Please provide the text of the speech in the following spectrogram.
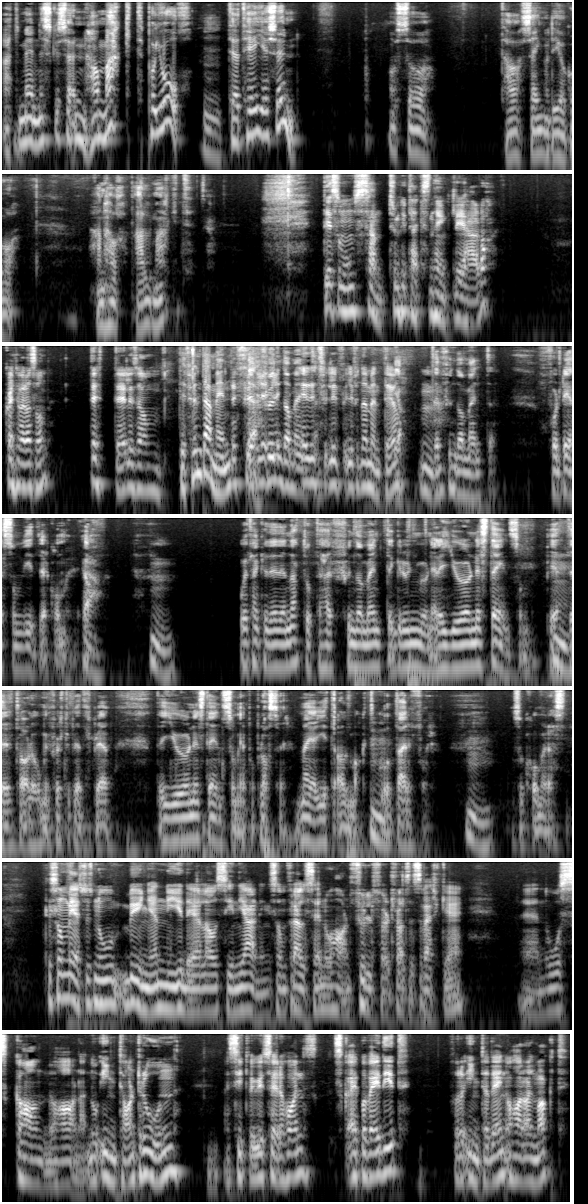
at menneskesønnen har makt på jord til å tilgi synd. Og så ta senga di og gå. Han har all makt. Det er som om sentrum i teksten egentlig er her, da. Kan det være sånn? Dette er liksom Det er fundamentet. Det er fundamentet. Er det fundamentet, ja. Ja, det er fundamentet for det som videre kommer. Ja. Og jeg tenker det er nettopp det her fundamentet, grunnmuren, eller hjørnestein, som Peter taler om i første Peters brev. Det er hjørnestein som er på plass her. Meg er gitt all makt, gå derfor. Og så kommer resten. Det er som Jesus nå begynner en ny del av sin gjerning som frelser. Nå har han fullført frelsesverket. Eh, Nå, skal han, nå, har han, nå inntar han tronen. Han sitter ved Guds høyre hånd, er på vei dit for å innta den og har all makt.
